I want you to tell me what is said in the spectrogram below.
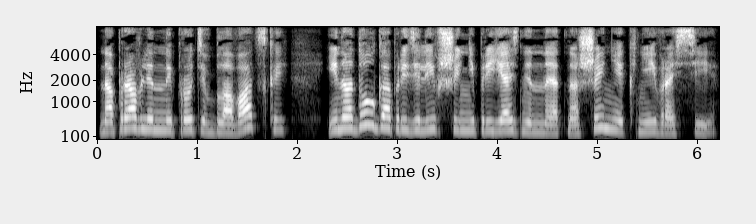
направленный против Блаватской и надолго определивший неприязненное отношение к ней в России.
